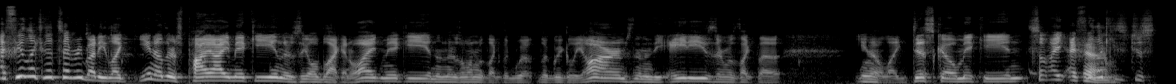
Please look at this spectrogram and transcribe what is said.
I feel like that's everybody. Like you know, there's Pie Eye Mickey, and there's the old black and white Mickey, and then there's one with like the the wiggly arms. And then in the '80s, there was like the, you know, like disco Mickey, and so I, I feel Yeah. like he's just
